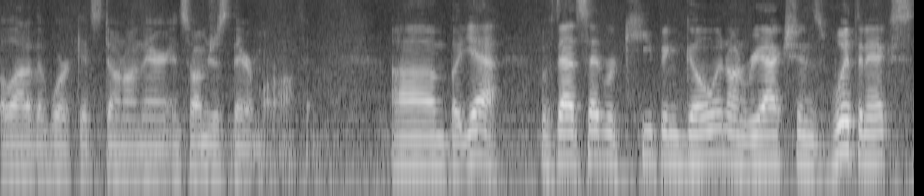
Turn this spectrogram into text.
a lot of the work gets done on there, and so I'm just there more often. Um, but yeah, with that said, we're keeping going on reactions with an X,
